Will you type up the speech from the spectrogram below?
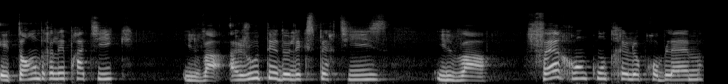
étendre les pratiques, il va ajouter de l'expertise, il va faire rencontrer le problème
